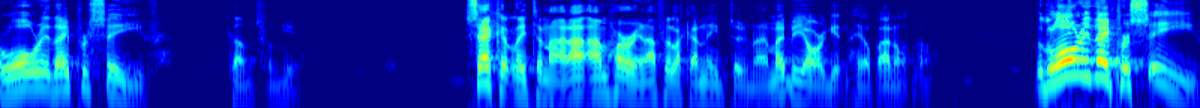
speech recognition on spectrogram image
Glory they perceive comes from you. Secondly, tonight, I, am hurrying. I feel like I need to now. Maybe you are getting help. I don't know. The glory they perceive.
